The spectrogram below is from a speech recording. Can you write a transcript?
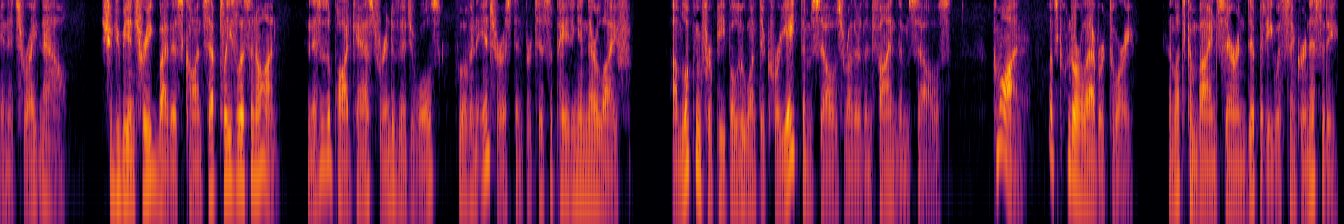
and it's right now. Should you be intrigued by this concept, please listen on. And this is a podcast for individuals who have an interest in participating in their life. I'm looking for people who want to create themselves rather than find themselves. Come on, let's go into our laboratory and let's combine serendipity with synchronicity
